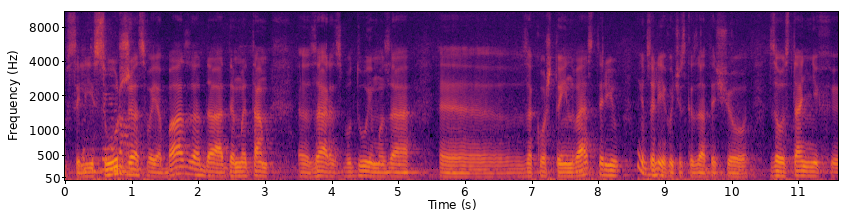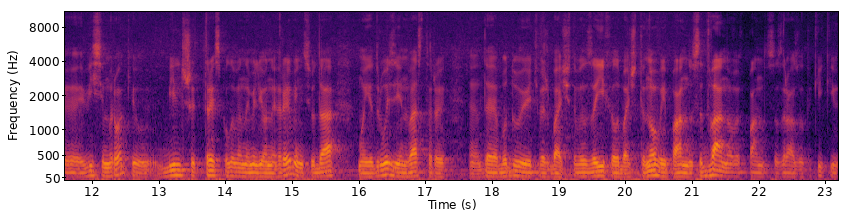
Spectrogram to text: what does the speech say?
в селі Суржа, своя база, да, де ми там е, зараз будуємо за, е, за кошти інвесторів. Ну, І взагалі я хочу сказати, що за останніх 8 років більше 3,5 мільйони гривень сюди мої друзі, інвестори, е, де будують, ви ж бачите, ви заїхали, бачите, нові пандуси, два нових пандуси зразу, такі які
